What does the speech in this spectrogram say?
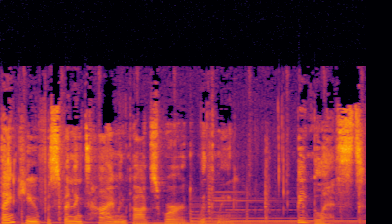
Thank you for spending time in God's Word with me. Be blessed.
